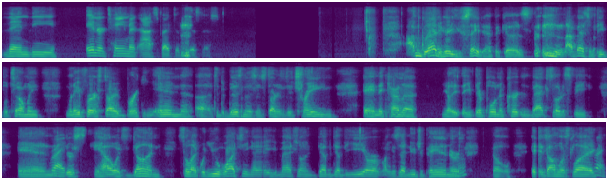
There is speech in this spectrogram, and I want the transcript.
than the entertainment aspect of the business. I'm glad to hear you say that because I've had some people tell me when they first started breaking in uh, to the business and started to train, and they kind of, you know, they, they're pulling the curtain back, so to speak, and Right. they're seeing how it's done. So, like when you're watching a match on WWE or, like I said, New Japan, or you know, it's almost like Right.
